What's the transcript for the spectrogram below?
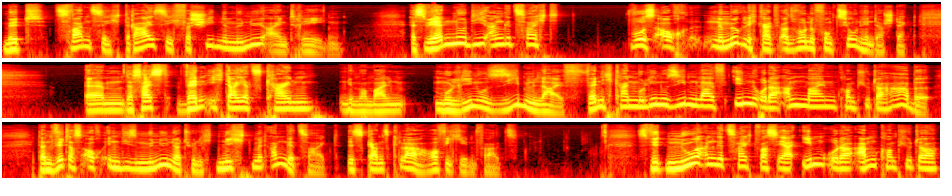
mit 20, 30 verschiedenen Menüeinträgen. Es werden nur die angezeigt, wo es auch eine Möglichkeit, also wo eine Funktion hintersteckt. Ähm, das heißt, wenn ich da jetzt kein, nehmen wir mal ein Molino 7 Live, wenn ich kein Molino 7 Live in oder an meinem Computer habe, dann wird das auch in diesem Menü natürlich nicht mit angezeigt. Ist ganz klar, hoffe ich jedenfalls. Es wird nur angezeigt, was er im oder am Computer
